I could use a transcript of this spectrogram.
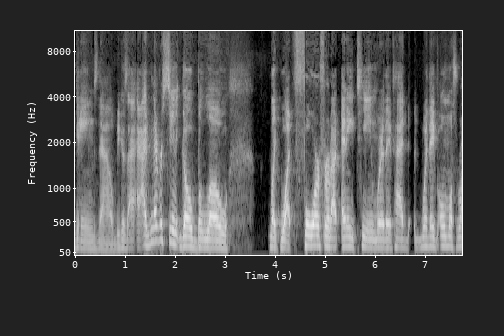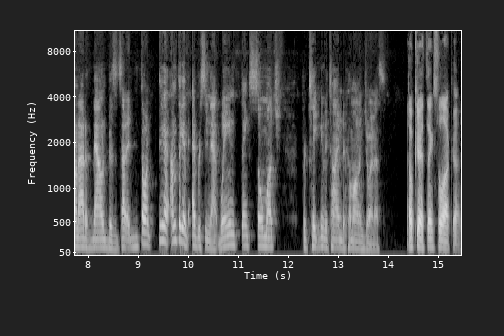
games now because I, I've never seen it go below like what four for about any team where they've had where they've almost run out of mound visits. I don't think I don't think I've ever seen that. Wayne, thanks so much for taking the time to come on and join us. Okay, thanks a lot, guys.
